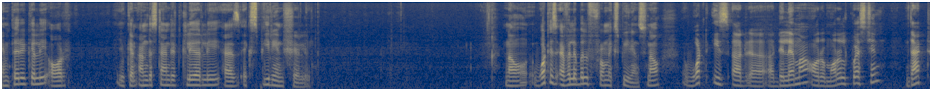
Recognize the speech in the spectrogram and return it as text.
empirically or you can understand it clearly as experientially. Now, what is available from experience? Now, what is a, a, dilemma or a moral question that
